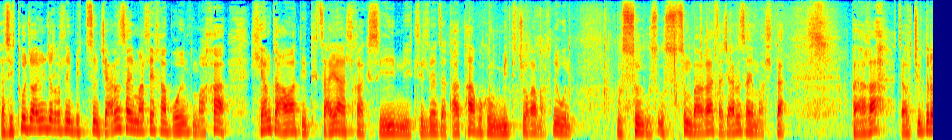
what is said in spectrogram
За сэтгүүлч оюун жаргалын бичсэн 60 сая малынхаа буйнд маха хямд аваад идэх заяа алгаа гэсэн ийм нийтлэл байна. За та та бүхэн мэдж байгаа махны үн өссөн байгаа. За 60 сая малтай байгаа. За өчигдөр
